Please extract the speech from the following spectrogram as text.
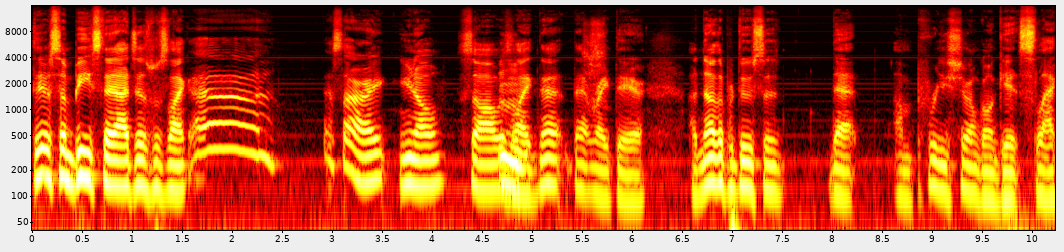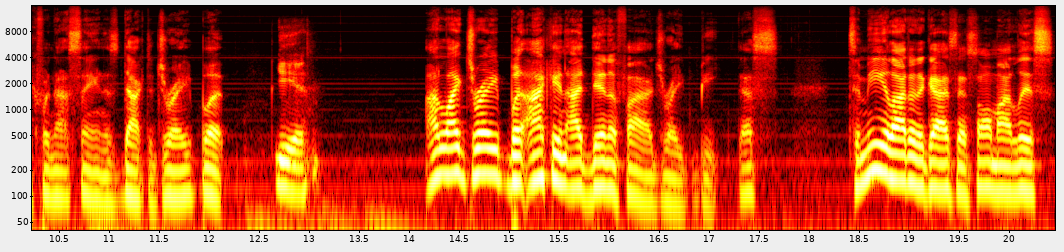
There's some beats that I just was like, ah, that's all right, you know. So I was hmm. like, that that right there. Another producer that I'm pretty sure I'm gonna get slack for not saying is Dr. Dre, but Yeah. I like Dre, but I can identify a Dre beat. That's to me a lot of the guys that's on my list.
